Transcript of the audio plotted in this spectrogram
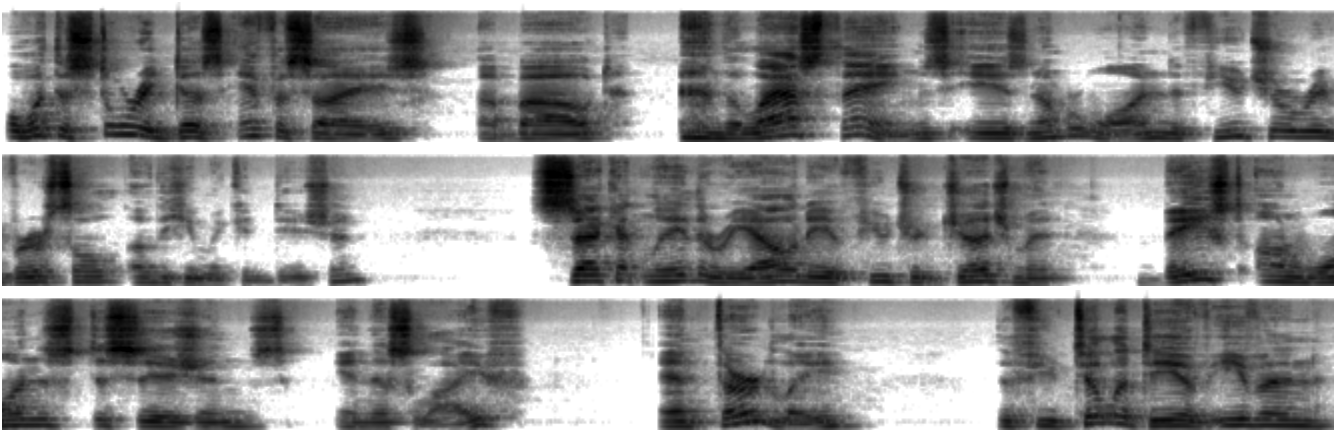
Well, what the story does emphasize about the last things is number one, the future reversal of the human condition. Secondly, the reality of future judgment based on one's decisions in this life. And thirdly, the futility of even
